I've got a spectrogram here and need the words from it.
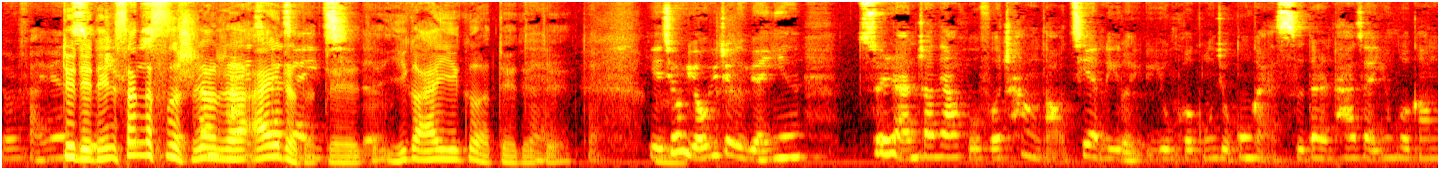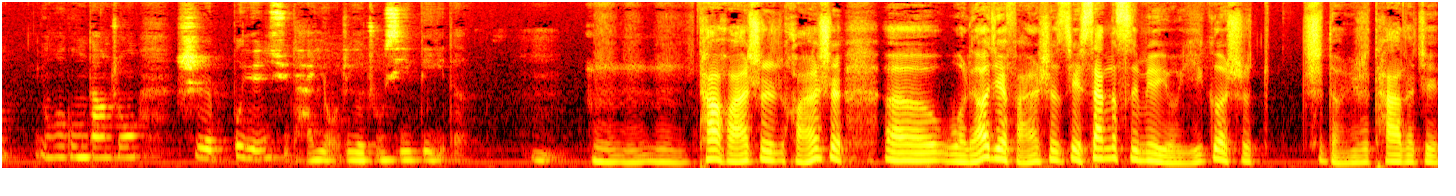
就是法院对对对，三个四实际上是挨着的，对，一个挨一个，对对对对。对，也就是由于这个原因，虽然张家活佛倡导建立了雍和宫就公改寺，但是他在雍和宫雍和宫当中是不允许他有这个朱熹地的。嗯嗯嗯，他好像是好像是呃，我了解，反正是这三个寺庙有一个是是等于是他的这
